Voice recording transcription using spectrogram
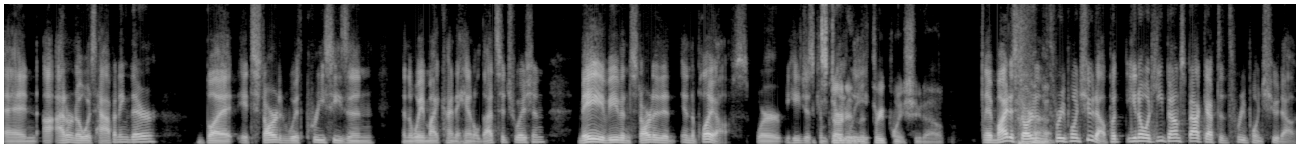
And I, I don't know what's happening there but it started with preseason and the way Mike kind of handled that situation. May have even started it in the playoffs where he just completely started the three point shootout. It might have started in the three point shootout, but you know what? He bounced back after the three point shootout.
